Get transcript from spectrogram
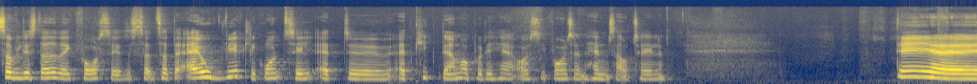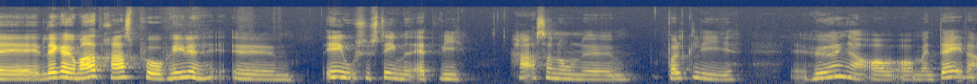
så vil det stadigvæk fortsætte. Så, så der er jo virkelig grund til at, øh, at kigge nærmere på det her, også i forhold til en handelsaftale. Det øh, lægger jo meget pres på hele øh, EU-systemet, at vi har sådan nogle øh, folkelige øh, høringer og, og mandater,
